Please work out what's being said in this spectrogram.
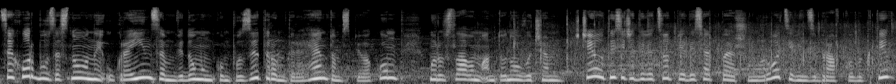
Цей хор був заснований українцем, відомим композитором, диригентом, співаком Мирославом Антоновичем. Ще у 1951 році він зібрав колектив,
